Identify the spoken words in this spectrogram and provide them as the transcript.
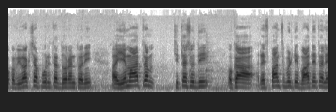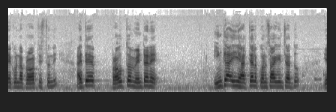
ఒక వివక్షపూరిత ధోరణితో ఏమాత్రం చిత్తశుద్ధి ఒక రెస్పాన్సిబిలిటీ బాధ్యత లేకుండా ప్రవర్తిస్తుంది. అయితే ప్రభుత్వం వెంటనే ఇంకా ఈ హత్యలు కొనసాగించద్దు. ఈ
